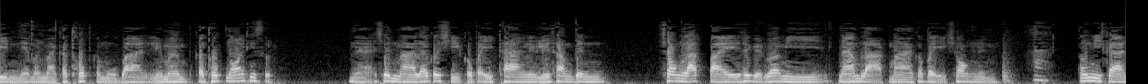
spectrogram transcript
ดินเนี่ยมันมากระทบกับหมู่บ้าน หรือมันกระทบน้อยที่สุดนะฮะเช่นมาแล้วก็ฉีกออกไปอีกทางหนึ่งหรือทำเป็นช่องลัดไป ถ้าเกิดว่ามีน้ำหลากมาก็ไปอีกช่องหนึ่งค่ะต้องมีการ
